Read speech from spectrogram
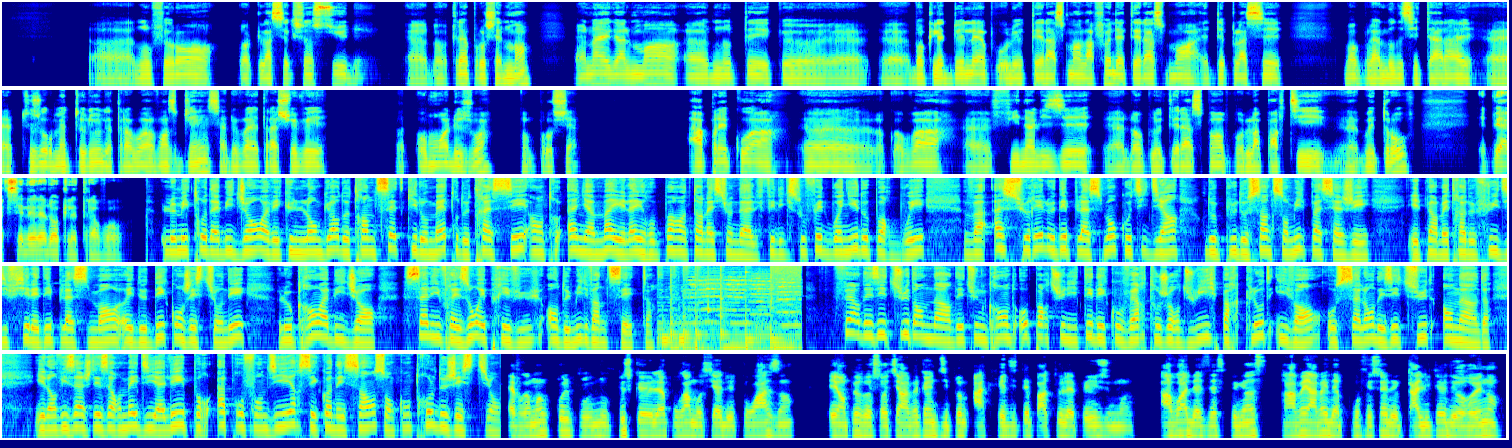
Euh, nous ferons donc la section sud euh, donc très prochainement. On a également euh, noté que euh, euh, donc les délais pour le terrassement, la fin des terrassements est déplacée. Donc la Lourde Citaraï est toujours maintenue, les travaux avancent bien, ça devrait être achevé au mois de juin donc prochain. Après quoi, euh, donc on va euh, finaliser euh, donc le terrassement pour la partie euh, métro et puis accélérer donc les travaux. Le métro d'Abidjan, avec une longueur de 37 km de tracé entre Anyama et l'aéroport international Félix Houphouët-Boigny de Port-Boué, va assurer le déplacement quotidien de plus de 500 000 passagers. Il permettra de fluidifier les déplacements et de décongestionner le Grand Abidjan. Sa livraison est prévue en 2027. Faire des études en Inde est une grande opportunité découverte aujourd'hui par Claude Ivan au Salon des études en Inde. Il envisage désormais d'y aller pour approfondir ses connaissances en contrôle de gestion. C'est vraiment cool pour nous puisque le programme aussi est de trois ans et on peut ressortir avec un diplôme accrédité par tous les pays du monde. Avoir des expériences, travailler avec des professeurs de qualité, de renom.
